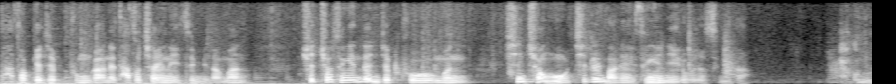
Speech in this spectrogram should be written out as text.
다섯 개 제품 간의 다소 차이는 있습니다만 최초 승인된 제품은 신청 후 7일 만에 승인이 이루어졌습니다. 그럼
